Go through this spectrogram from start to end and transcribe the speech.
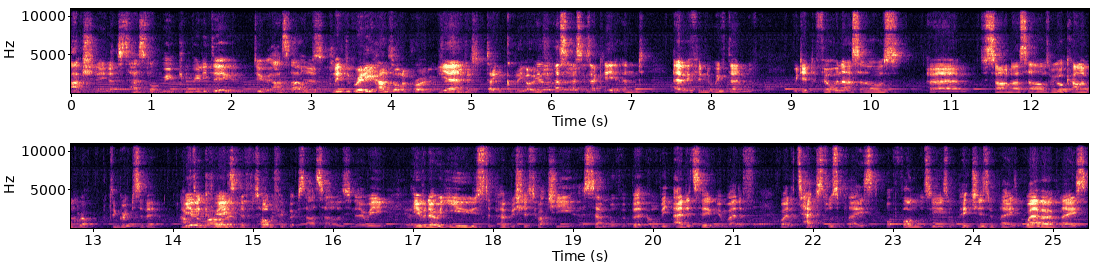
actually, let's test what we can really do and do it ourselves. Yeah. Did a really hands-on approach. Yeah. you're just taking complete ownership. Yeah, that's, that's exactly it. And everything that we've done, we've, we did the filming ourselves, um, the sound ourselves. We all kind of got to grips of it. We even created the photography books ourselves. You know, we Yeah. even though we used the publishers to actually assemble the book, all the editing and where the where the text was placed, what font was used, what pictures were placed, where they were placed,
